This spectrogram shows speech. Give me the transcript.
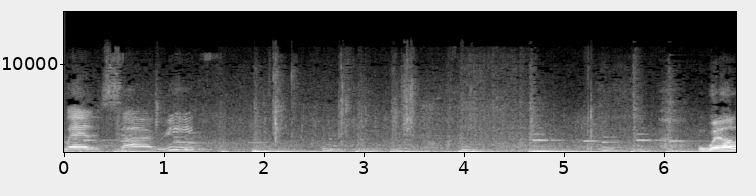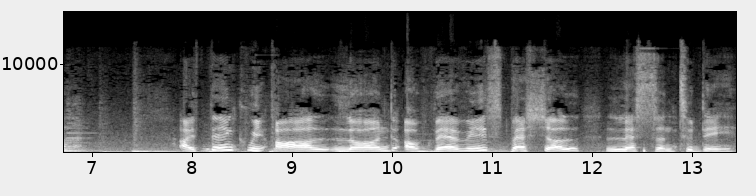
Well, sorry. Well, I think we all learned a very special lesson today.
